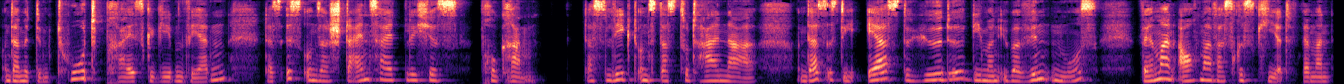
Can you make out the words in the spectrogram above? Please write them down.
und damit dem Tod preisgegeben werden, das ist unser steinzeitliches Programm. Das legt uns das total nahe. Und das ist die erste Hürde, die man überwinden muss, wenn man auch mal was riskiert. Wenn man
